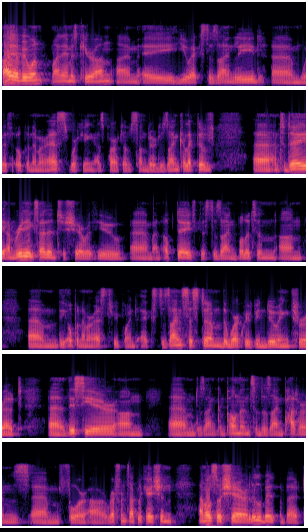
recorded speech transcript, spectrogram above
Hi everyone, my name is Kieran. I'm a UX design lead um, with OpenMRS, working as part of Sunder Design Collective. Uh, and today I'm really excited to share with you um, an update, this design bulletin on um, the OpenMRS 3.x design system, the work we've been doing throughout uh, this year on um, design components and design patterns um, for our reference application, and also share a little bit about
